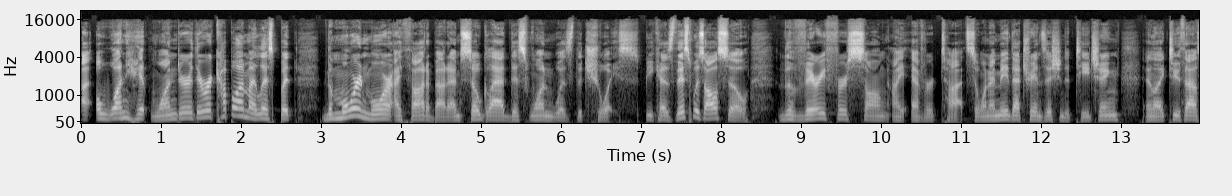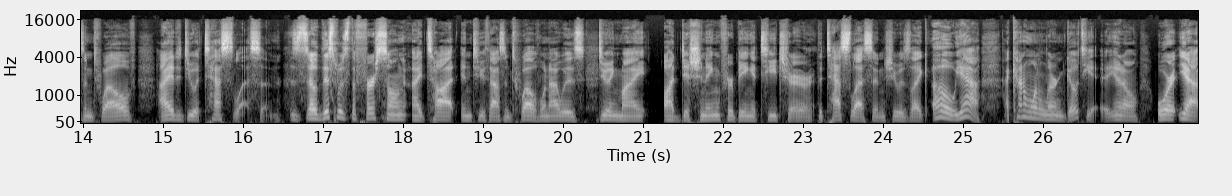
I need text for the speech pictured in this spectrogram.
a, a one-hit wonder. There were a couple on my list, but the more and more I thought about it, I'm so glad this one was the choice because this was also the very first song I ever taught. So when I made that transition to teaching in like 2012, I had to do a test lesson. So this was the first song I taught in 2012 when I was doing my auditioning for being a teacher, the test lesson, she was like, "Oh yeah, I kind of want to learn Gotye, you know, or yeah,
